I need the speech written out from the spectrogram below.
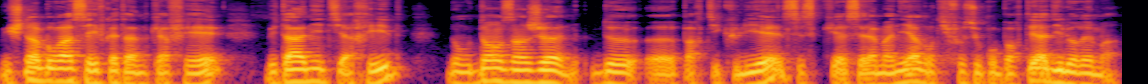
Mishnah Bora Seif Katan Kafe, Beta'anit Yachid, donc dans un jeûne de euh, particulier, c'est la manière dont il faut se comporter, a dit le Réma.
